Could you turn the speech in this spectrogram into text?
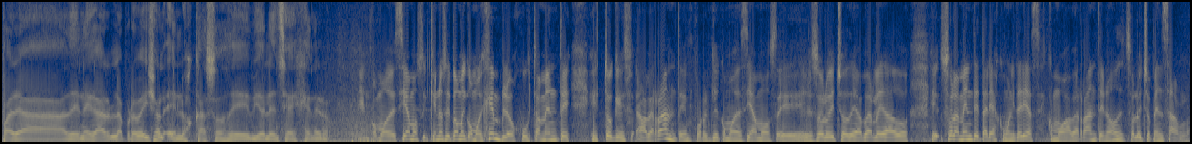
para denegar la probation en los casos de violencia de género. Bien, como decíamos, que no se tome como ejemplo justamente esto que es aberrante, porque como decíamos, eh, el solo hecho de haberle dado eh, solamente tareas comunitarias es como aberrante, ¿no? Solo hecho pensarlo.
